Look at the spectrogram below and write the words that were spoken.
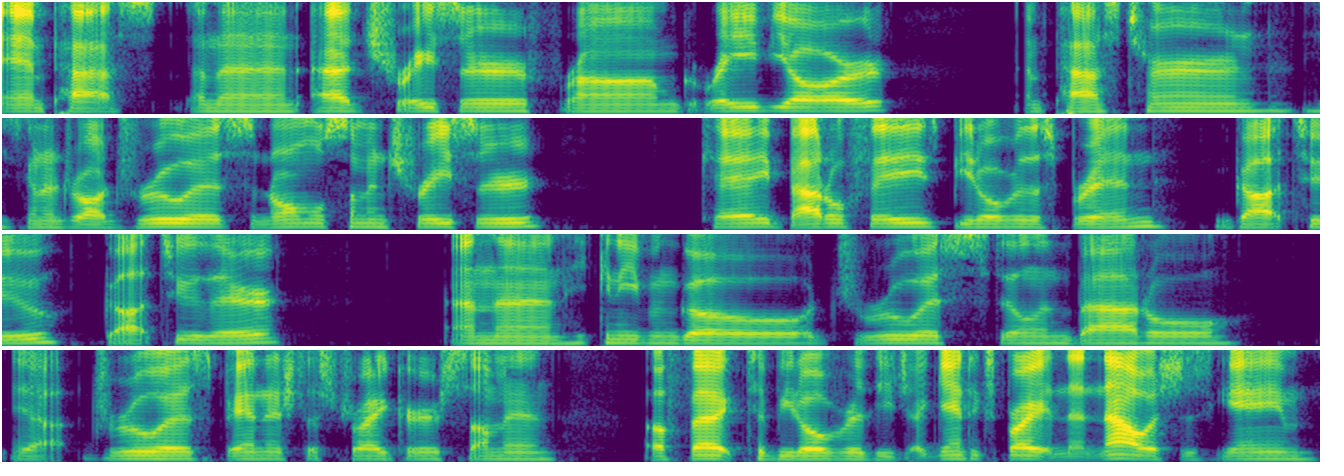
and pass, and then add tracer from graveyard and pass turn. He's going to draw Druis, normal summon Tracer. Okay, battle phase, beat over the Sprind. Got two, got two there. And then he can even go Druis still in battle. Yeah, Druis, banish the striker, summon, effect to beat over the gigantic Spright. And then now it's just game.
